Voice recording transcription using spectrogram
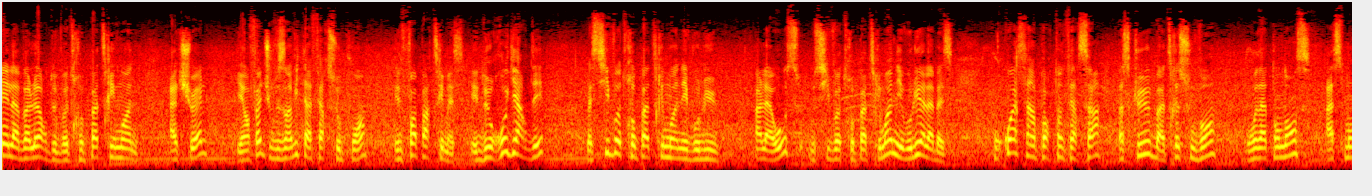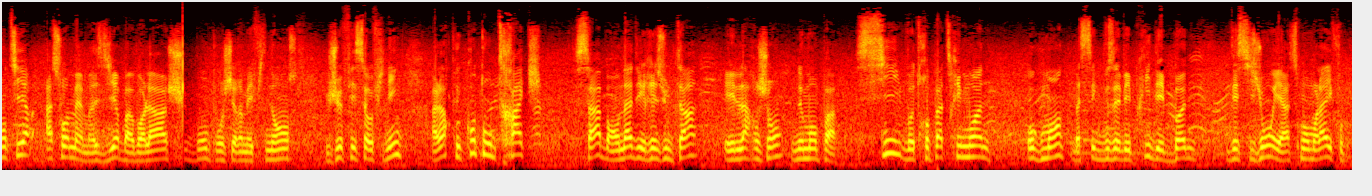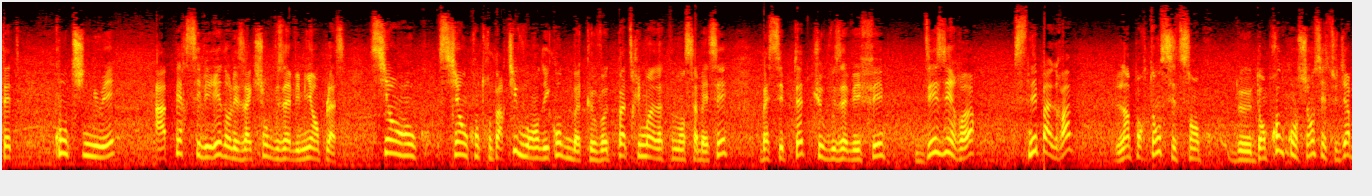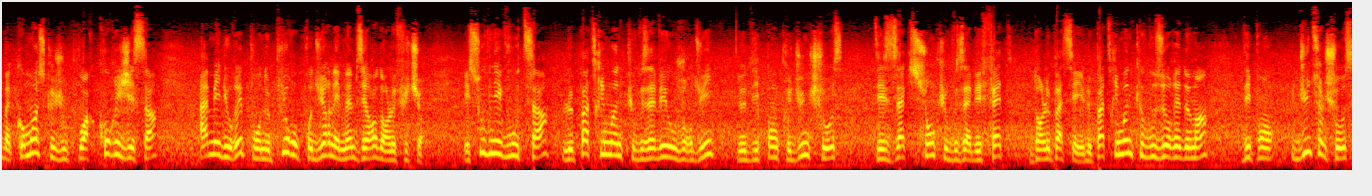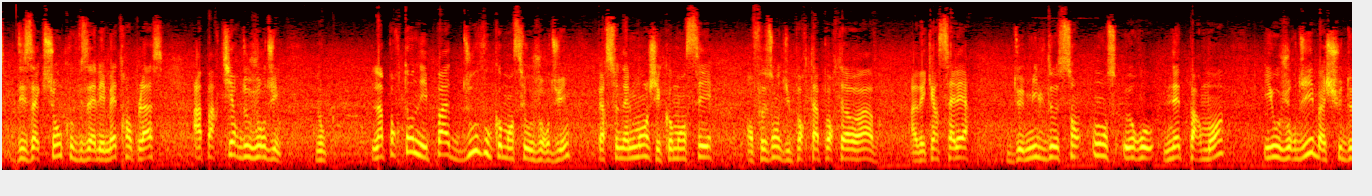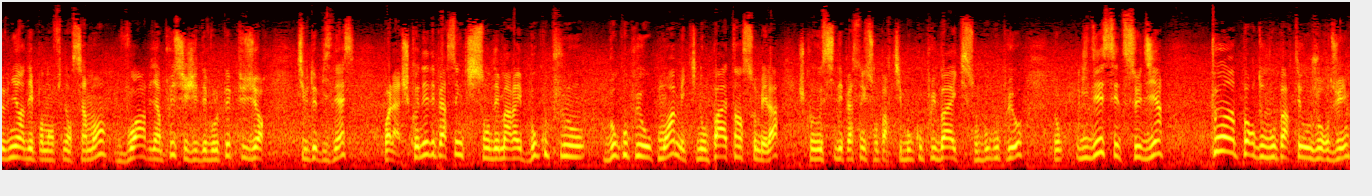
est la valeur de votre patrimoine actuel? Et en fait, je vous invite à faire ce point une fois par trimestre et de regarder bah, si votre patrimoine évolue à la hausse ou si votre patrimoine évolue à la baisse. Pourquoi c'est important de faire ça? Parce que bah, très souvent, on a tendance à se mentir à soi-même, à se dire bah voilà, je suis bon pour gérer mes finances, je fais ça au feeling. Alors que quand on traque ça, bah, on a des résultats et l'argent ne ment pas. Si votre patrimoine augmente, c'est que vous avez pris des bonnes décisions et à ce moment-là, il faut peut-être continuer à persévérer dans les actions que vous avez mises en place. Si en, contrepartie, vous vous rendez compte bah, que votre patrimoine a tendance à baisser, bah, c'est peut-être que vous avez fait des erreurs. Ce n'est pas grave. L'important, c'est d'en prendre conscience et de se dire bah, comment est-ce que je vais pouvoir corriger ça, améliorer pour ne plus reproduire les mêmes erreurs dans le futur. Et souvenez-vous de ça, le patrimoine que vous avez aujourd'hui ne dépend que d'une chose, des actions que vous avez faites dans le passé. Et le patrimoine que vous aurez demain dépend d'une seule chose, des actions que vous allez mettre en place à partir d'aujourd'hui. Donc L'important n'est pas d'où vous commencez aujourd'hui. Personnellement, j'ai commencé en faisant du porte-à-porte -à, Havre avec un salaire de 1211 euros net par mois. Et aujourd'hui, bah, je suis devenu indépendant financièrement, voire bien plus, et j'ai développé plusieurs types de business. Voilà, je connais des personnes qui sont démarrées beaucoup plus, beaucoup plus haut que moi, mais qui n'ont pas atteint ce sommet-là. Je connais aussi des personnes qui sont parties beaucoup plus bas et qui sont beaucoup plus haut. Donc l'idée, c'est de se dire, peu importe d'où vous partez aujourd'hui,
